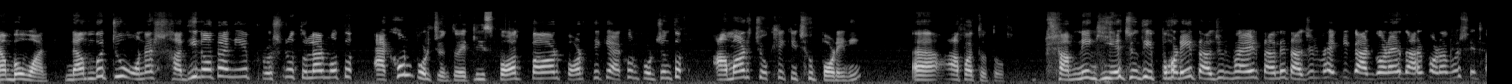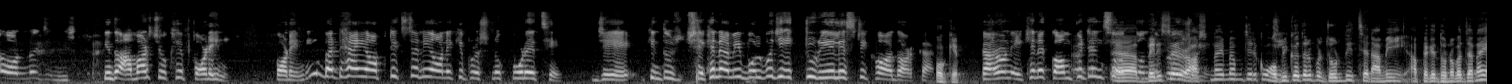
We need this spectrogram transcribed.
number one number two ওনার স্বাধীনতা নিয়ে প্রশ্ন তোলার মতো এখন পর্যন্ত এটলিস্ট পদ পাওয়ার পর থেকে এখন পর্যন্ত, আমার চোখে কিছু পড়েনি আপাতত। সামনে গিয়ে যদি পড়ে তাজুল ভাইয়ের, তাহলে তাজুল ভাইকে কাঠগড়ায় দাঁড় করাবো, সেটা অন্য জিনিস। কিন্তু আমার চোখে পড়েনি পড়েনি বাট হ্যাঁ এই অপটিক্সটা নিয়ে অনেকে প্রশ্ন করেছে। যে কিন্তু সেখানে আমি বলব যে একটু রিয়েলিস্টিক হওয়া দরকার। ওকে কারণ এখানে কম্পিটেন্স ব্যারিস্টার রাসনা ইমাম যেরকম অভিজ্ঞতার উপর জোর দিচ্ছেন আমি আপনাকে ধন্যবাদ জানাই।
